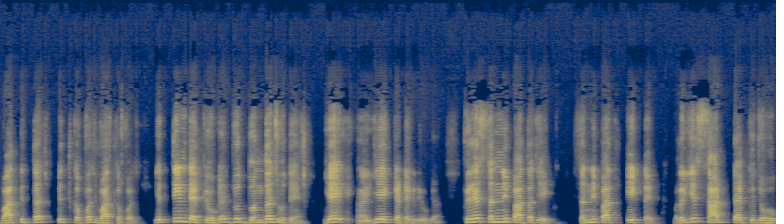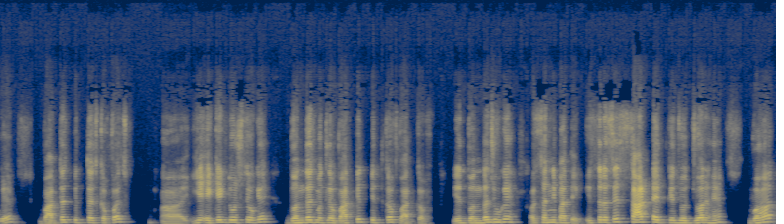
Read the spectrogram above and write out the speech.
वात पित्तज पित्त कफज वात कफज ये तीन टाइप के हो गए, जो द्वंद्वज होते हैं। ये ये एक कैटेगरी हो गया। फिर है सन्निपातज एक। सन्निपात एक टाइप मतलब ये सात टाइप के जो हो गए वातज पित्तज, कफज ये एक एक दोष से हो गए। द्वंद्वज मतलब वातपित पित्त पित्त कफ, वात कफ। ये द्वंदज हो गए और सन्निपात एक। इस तरह से सात टाइप के जो ज्वर हैं, वह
